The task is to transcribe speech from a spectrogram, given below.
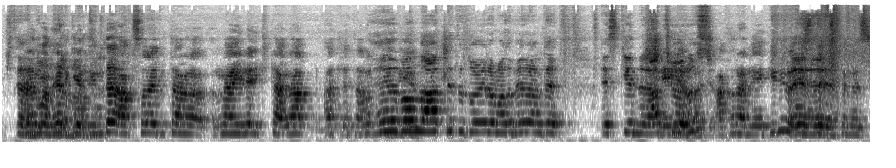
İki tane Erman her geldiğinde Aksaray bir tane Nail'e iki tane at- atlet alıp He gidiyor. vallahi atlete doyuramadım herhalde. Eskenleri Şey atıyoruz. yapacak, Akraneye giriyor Ee, ister istemez.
